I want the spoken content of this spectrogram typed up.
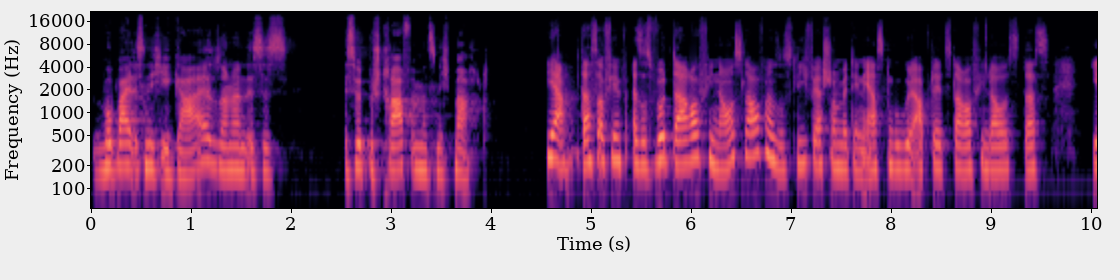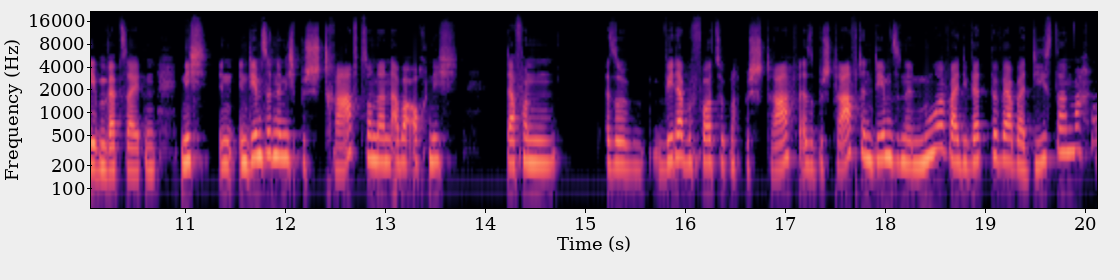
Mobile ist nicht egal, sondern es ist, es wird bestraft, wenn man es nicht macht. Ja, das auf jeden Fall. Also es wird darauf hinauslaufen, also es lief ja schon mit den ersten Google-Updates darauf hinaus, dass eben Webseiten nicht in, in dem Sinne nicht bestraft, sondern aber auch nicht davon, also weder bevorzugt noch bestraft, also bestraft in dem Sinne nur, weil die Wettbewerber dies dann machen,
